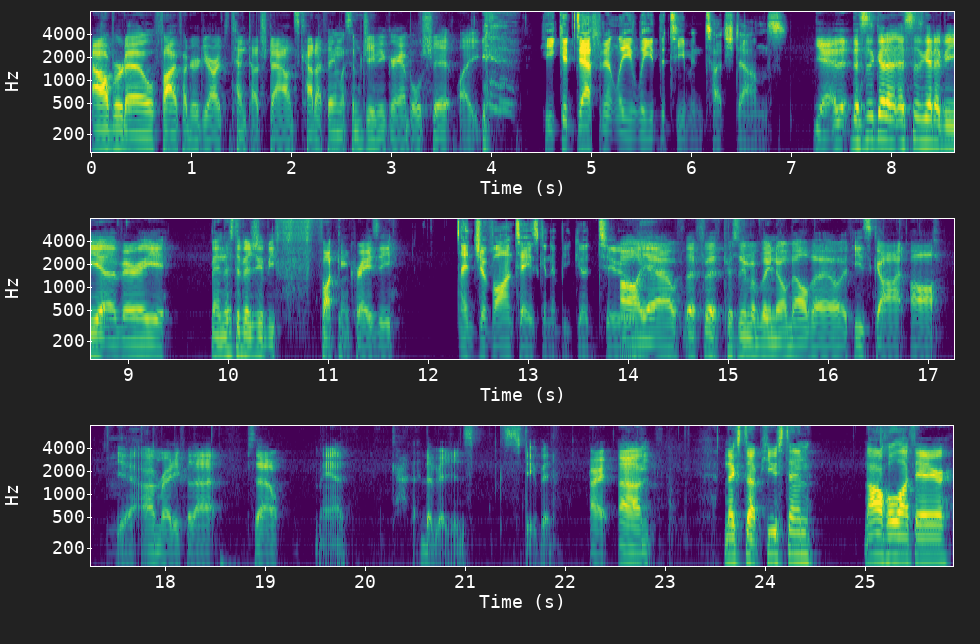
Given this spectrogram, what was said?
Albert O 500 yards, 10 touchdowns kind of thing, like some Jimmy Graham bullshit. Like, He could definitely lead the team in touchdowns. yeah, this is gonna this is gonna be a very man. This division gonna be fucking crazy. And Javonte is going to be good too. Oh yeah, if, if presumably no Melvo if he's got. Oh yeah, I'm ready for that. So man, God, that division's stupid. All right, um, next up, Houston. Not a whole lot there.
